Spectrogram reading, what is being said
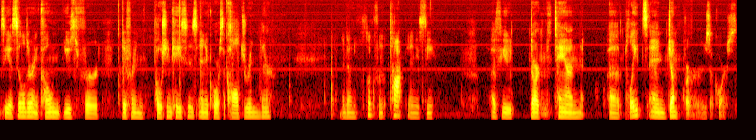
see a cylinder and cone used for different potion cases, and of course a cauldron there. And then look from the top, and you see a few dark tan uh, plates and jumpers, of course.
